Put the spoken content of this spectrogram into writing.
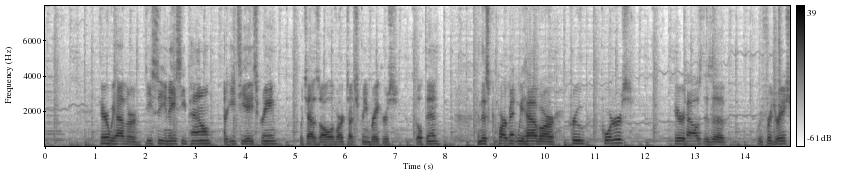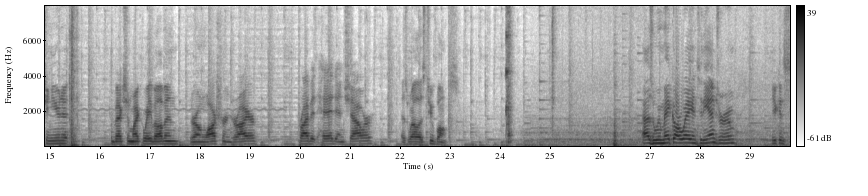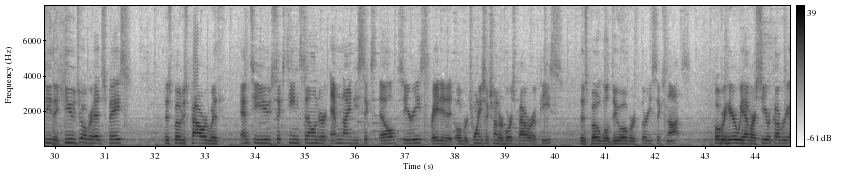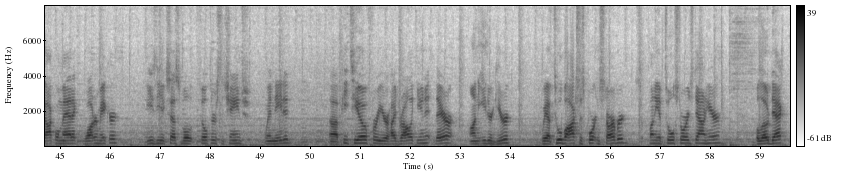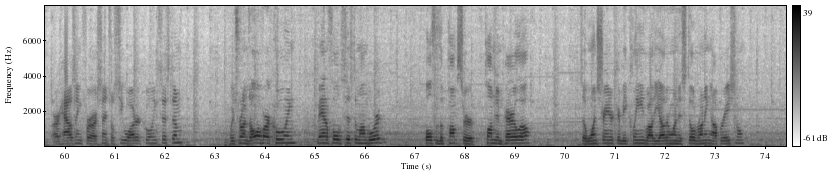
Here we have our DC and AC panel, our ETA screen, which has all of our touchscreen breakers built in. In this compartment, we have our crew quarters. Here housed is a refrigeration unit, convection microwave oven, their own washer and dryer, private head and shower, as well as two bunks. As we make our way into the engine room, you can see the huge overhead space. This boat is powered with MTU 16 cylinder M96L series, rated at over 2,600 horsepower apiece. This boat will do over 36 knots. Over here we have our Sea Recovery Aquamatic water maker. Easy accessible filters to change when needed. Uh, PTO for your hydraulic unit there on either gear. We have toolboxes port and starboard, so plenty of tool storage down here. Below deck, our housing for our central seawater cooling system, which runs all of our cooling manifold system on board. Both of the pumps are plumbed in parallel, so one strainer can be cleaned while the other one is still running operational.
